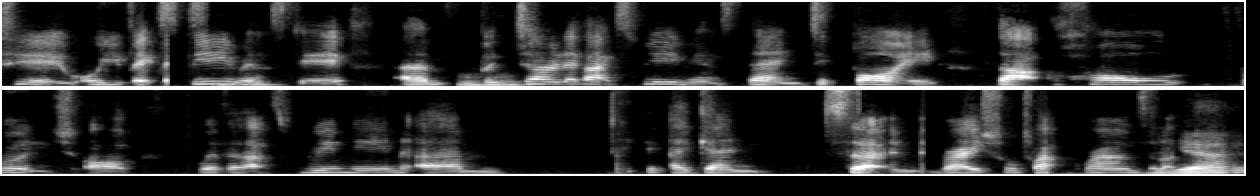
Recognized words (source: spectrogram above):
two or you've experienced it um, mm-hmm. but don't let that experience then define that whole bunch of whether that's women um, again certain racial backgrounds. Like, yeah.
